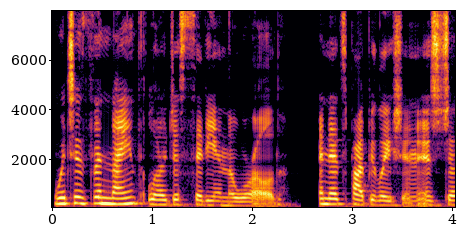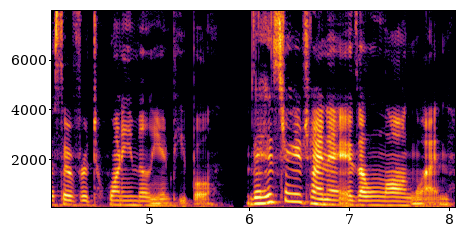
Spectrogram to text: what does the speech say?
which is the ninth largest city in the world, and its population is just over 20 million people. The history of China is a long one,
